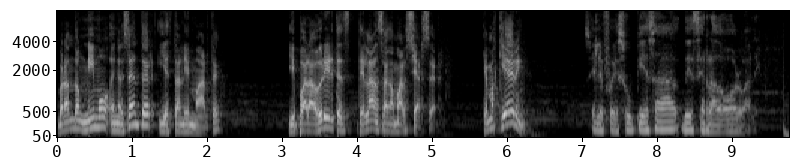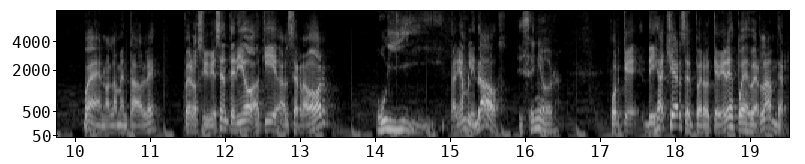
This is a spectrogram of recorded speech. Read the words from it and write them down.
Brandon Nimo en el center y Stanley Marte. Y para abrir te, lanzan a Mark Scherzer. ¿Qué más quieren? Se le fue su pieza de cerrador, vale. Bueno, lamentable. Pero si hubiesen tenido aquí al cerrador, uy, estarían blindados. Sí, señor. Porque dije a Scherzer, pero el que viene después es Verlander,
